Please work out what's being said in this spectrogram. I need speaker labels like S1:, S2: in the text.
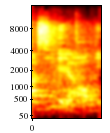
S1: 他心里也。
